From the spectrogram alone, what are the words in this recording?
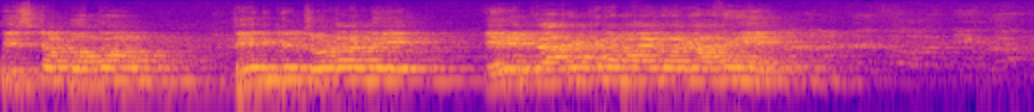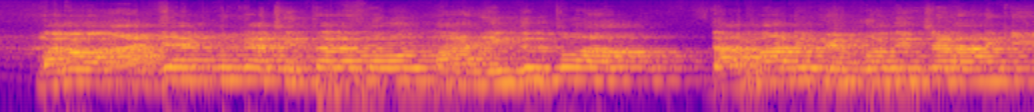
తీసుకుపోతాం. దీనికి చూడండి ఏ కార్యక్రమం అయినా కానీ మనం ఆధ్యాత్మిక చింతనతో మన హిందుత్వ ధర్మాన్ని పెంపొందించడానికి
